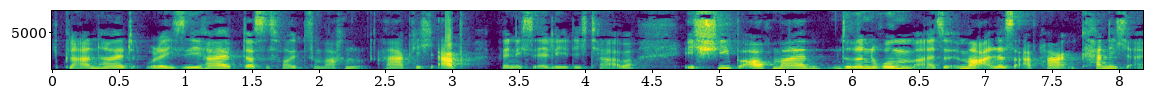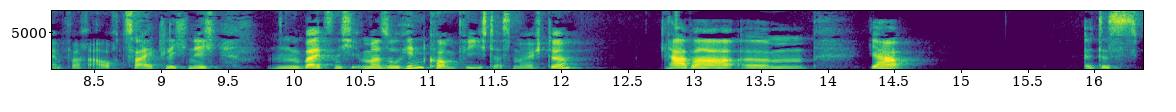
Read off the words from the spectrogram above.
Ich plane halt oder ich sehe halt, das ist heute zu machen, hake ich ab, wenn ich es erledigt habe. Ich schiebe auch mal drin rum, also immer alles abhaken kann ich einfach auch zeitlich nicht, hm, weil es nicht immer so hinkommt, wie ich das möchte. Aber ähm, ja, das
